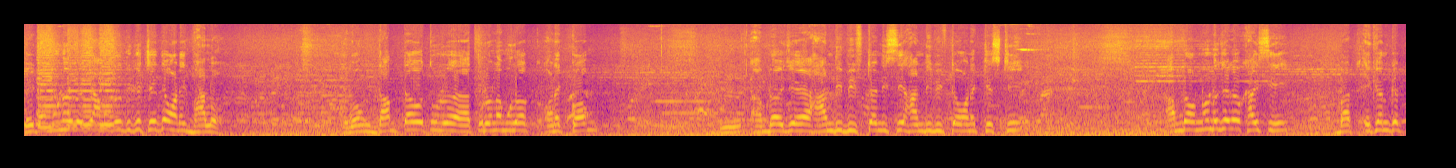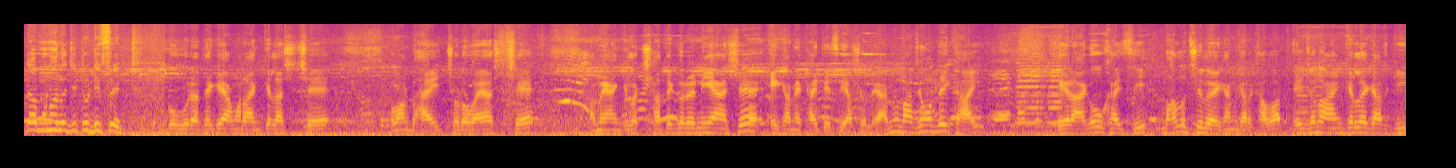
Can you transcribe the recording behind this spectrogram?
এটা মনে হলো যে আমাদের দিকে চাইতে অনেক ভালো। এবং দামটাও তুল- তুলনামূলক অনেক কম। আমরা ওই যে হান্ডি বিফটা নিচ্ছি হান্ডি বিফটা অনেক টেস্টি আমরা অন্য অন্য জায়গায় খাইছি বাট এখানকারটা মনে হলো যে একটু ডিফারেন্ট বগুড়া থেকে আমার আঙ্কেল আসছে আমার ভাই ছোট ভাই আসছে আমি আঙ্কেলের সাথে করে নিয়ে আসে এখানে খাইতেছি আসলে। আমি মাঝে মধ্যেই খাই এর আগেও খাইছি ভালো ছিল এখানকার খাবার এই জন্য আঙ্কেলের আর কি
